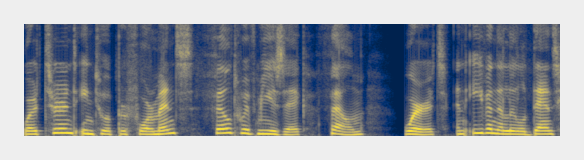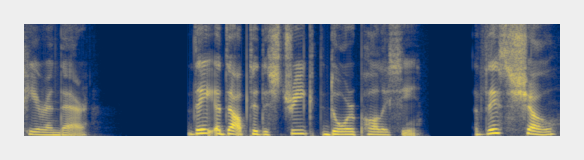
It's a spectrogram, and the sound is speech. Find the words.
were turned into a performance filled with music, film, words, and even a little dance here and there. they adopted a strict door policy. This show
